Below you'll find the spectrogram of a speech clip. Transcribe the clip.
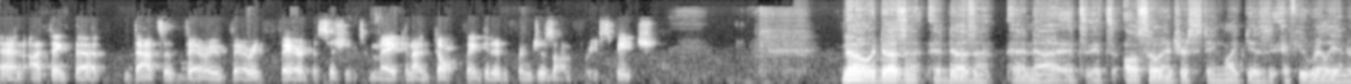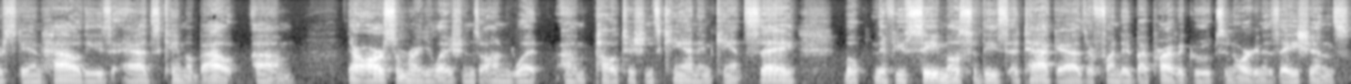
And I think that that's a very, very fair decision to make. And I don't think it infringes on free speech. No, it doesn't. It doesn't. And uh, it's it's also interesting, like is if you really understand how these ads came about, um, there are some regulations on what um, politicians can and can't say. But if you see most of these attack ads are funded by private groups and organizations,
